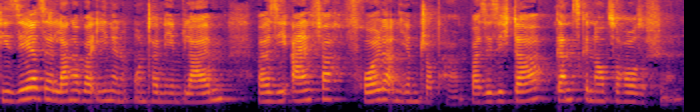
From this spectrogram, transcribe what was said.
die sehr, sehr lange bei Ihnen im Unternehmen bleiben, weil sie einfach Freude an ihrem Job haben, weil sie sich da ganz genau zu Hause fühlen.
